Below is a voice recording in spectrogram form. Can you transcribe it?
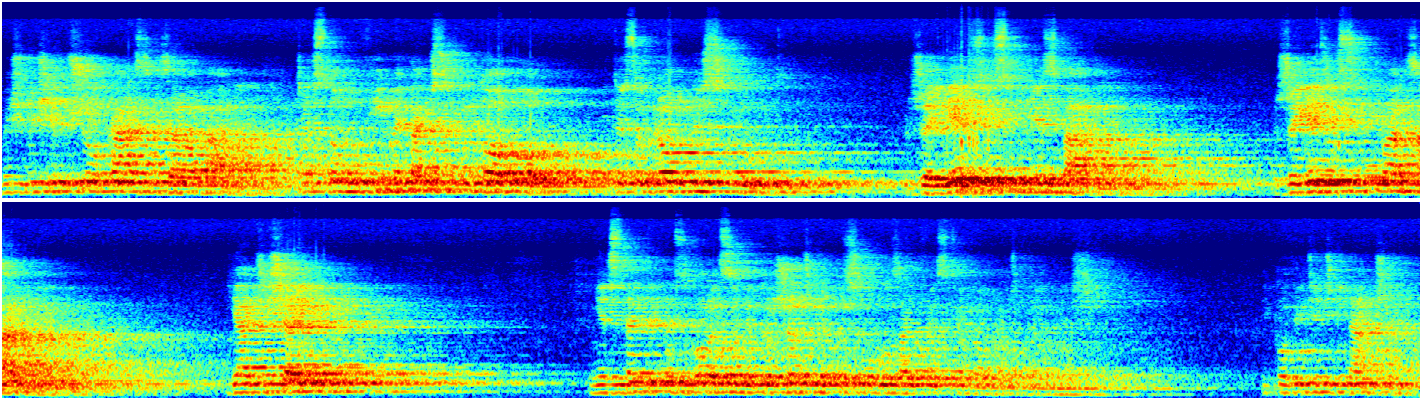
Myśmy się przy okazji załapali. Często mówimy tak skrótowo, to jest ogromny skrót, że Jezus mnie zbawił, że Jezus umarł za mnie. Ja dzisiaj niestety pozwolę sobie troszeczkę to słowo zakwestionować tę myśl i powiedzieć inaczej.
